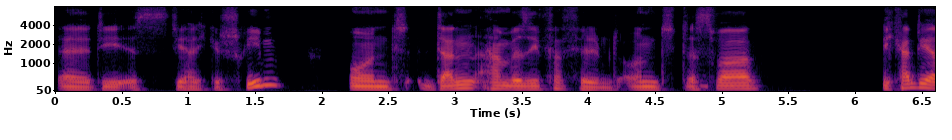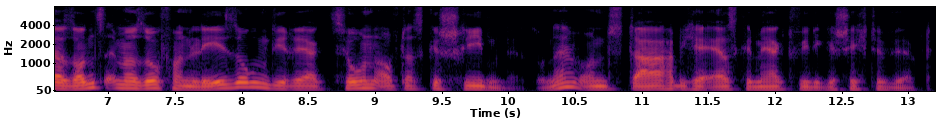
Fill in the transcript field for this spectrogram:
äh, die ist, die hatte ich geschrieben und dann haben wir sie verfilmt. Und das war, ich kannte ja sonst immer so von Lesungen die Reaktion auf das Geschriebene. So, ne? Und da habe ich ja erst gemerkt, wie die Geschichte wirkt.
